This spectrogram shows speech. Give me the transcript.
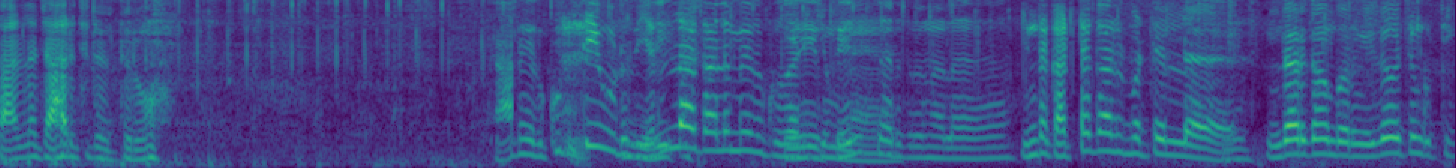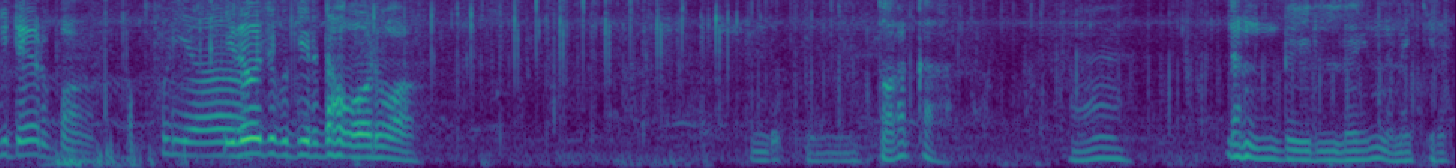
காலைல சார்ஜிட்டு எடுத்துருவோம். இது குத்தி விடுது. எல்லா காலுமே இதுக்கு வரைக்கும் பெருசாக இருக்கிறதுனால. இந்த கட்டைக்கால் மட்டும் இல்ல. இந்த இருக்கான் பாருங்க. இதை வச்சும் குத்திக்கிட்டே இருப்பான். அப்படியா? இதை வச்சு குத்திட்டு தான் ஓடுவான். இந்த தொடக்கா? நண்டு இல்லைன்னு நினைக்கிறேன்.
